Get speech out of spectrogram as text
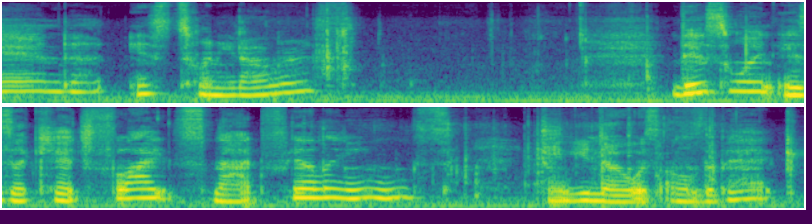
And it's $20. This one is a Catch Flights, Not Feelings. And you know it's on the back.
